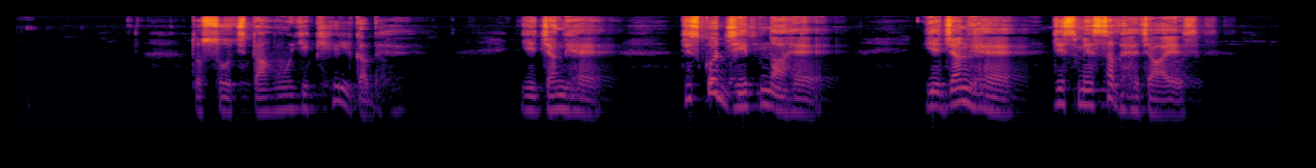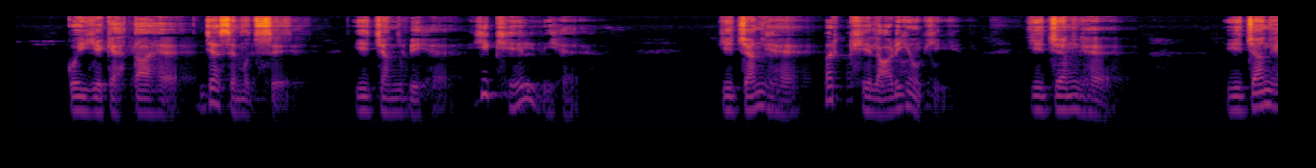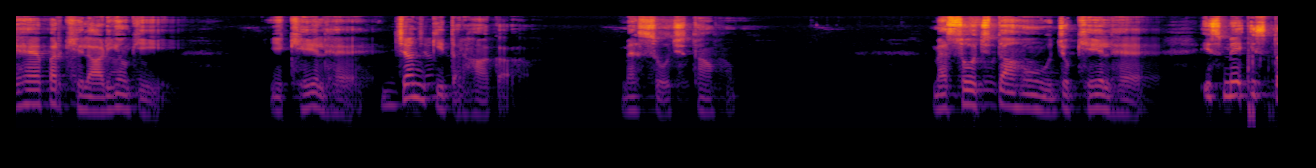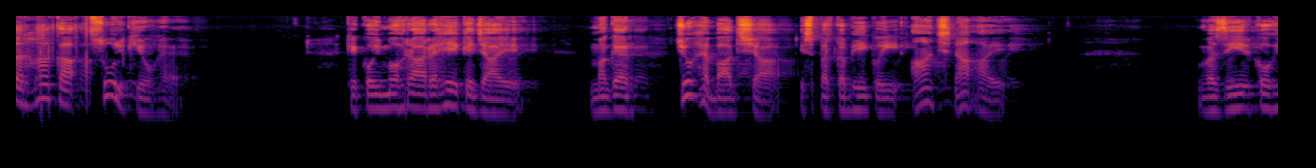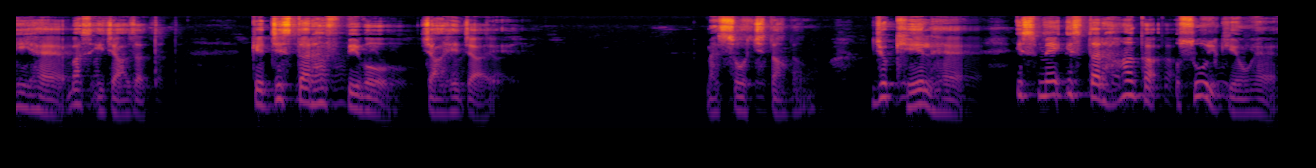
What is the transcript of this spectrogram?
تو سوچتا ہوں یہ کھیل کب ہے؟ یہ جنگ ہے جس کو جیتنا ہے۔ یہ جنگ ہے جس میں سب ہے جائز۔ کوئی یہ کہتا ہے جیسے مجھ سے، یہ جنگ بھی ہے، یہ کھیل بھی ہے۔ یہ جنگ ہے پر کھلاڑیوں کی۔ یہ جنگ ہے، یہ جنگ ہے پر کھلاڑیوں کی۔ یہ کھیل ہے جنگ کی طرح کا۔ میں سوچتا ہوں۔ میں سوچتا ہوں جو کھیل ہے، اس میں اس طرح کا اصول کیوں ہے؟ کہ کوئی مہرا رہے کہ جائے، مگر جو ہے بادشاہ، اس پر کبھی کوئی آنچ نہ آئے۔ وزیر کو ہی ہے بس اجازت کہ جس طرف بھی وہ چاہے جائے۔ میں سوچتا ہوں، جو کھیل ہے، اس میں اس طرح کا اصول کیوں ہے؟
